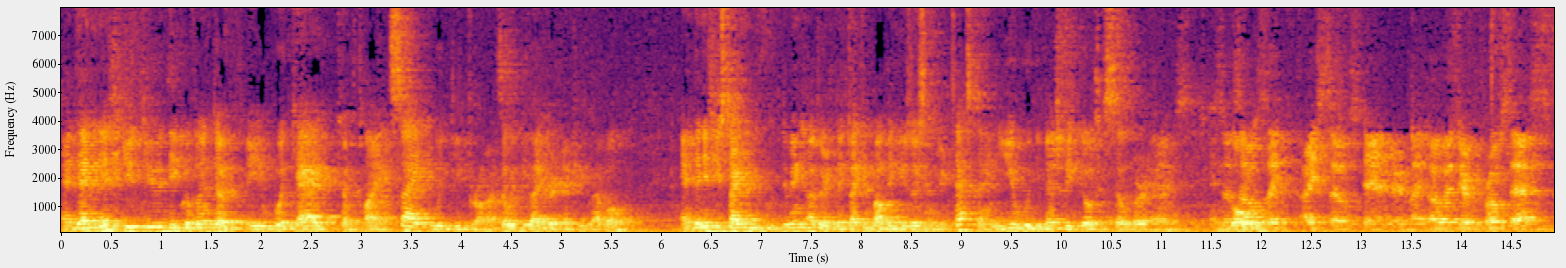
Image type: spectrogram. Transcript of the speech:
And then if you do the equivalent of a WCAG compliant site, it would be bronze. That would be like your entry level. And then if you start doing other things like involving users in your testing, you would eventually go to silver and, and so gold. So it's like ISO standard, like, oh, is your process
